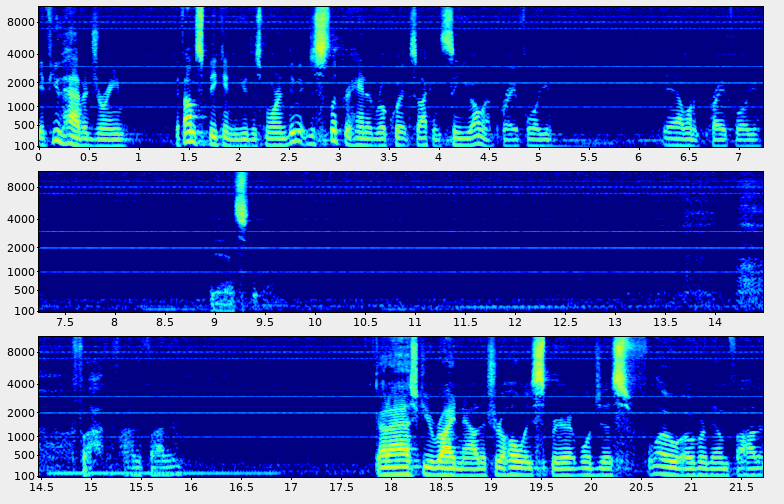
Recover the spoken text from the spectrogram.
if you have a dream, if I'm speaking to you this morning, do me, just slip your hand up real quick so I can see you. I want to pray for you. Yeah, I want to pray for you. Yes, Lord. Father. Father, Father. God, I ask you right now that your Holy Spirit will just flow over them, Father.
